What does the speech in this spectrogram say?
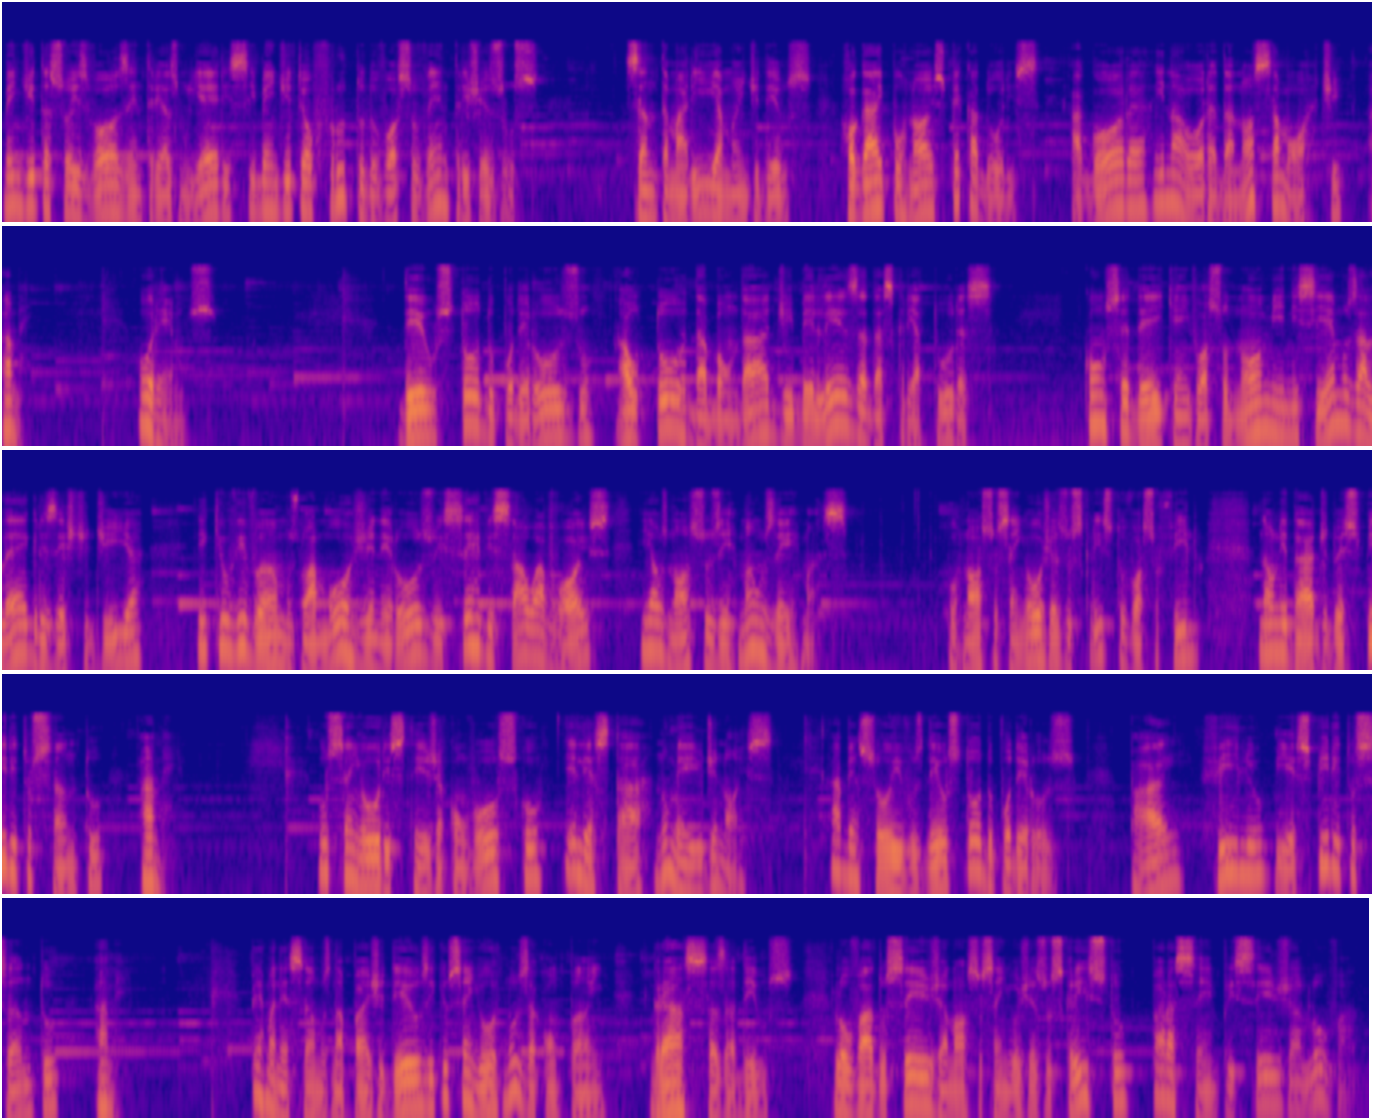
Bendita sois vós entre as mulheres, e bendito é o fruto do vosso ventre, Jesus. Santa Maria, Mãe de Deus, rogai por nós, pecadores agora e na hora da nossa morte. Amém. Oremos. Deus Todo-Poderoso, Autor da bondade e beleza das criaturas, concedei que em vosso nome iniciemos alegres este dia e que o vivamos no amor generoso e serviçal a vós e aos nossos irmãos e irmãs. Por nosso Senhor Jesus Cristo, vosso Filho, na unidade do Espírito Santo. Amém. O Senhor esteja convosco, Ele está no meio de nós. Abençoe-vos, Deus Todo-Poderoso, Pai, Filho e Espírito Santo. Amém. Permaneçamos na paz de Deus e que o Senhor nos acompanhe. Graças a Deus. Louvado seja nosso Senhor Jesus Cristo, para sempre seja louvado.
